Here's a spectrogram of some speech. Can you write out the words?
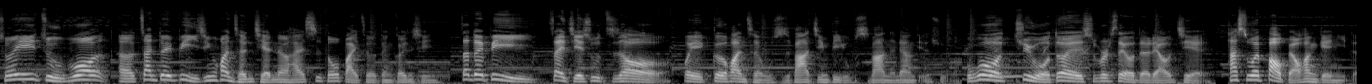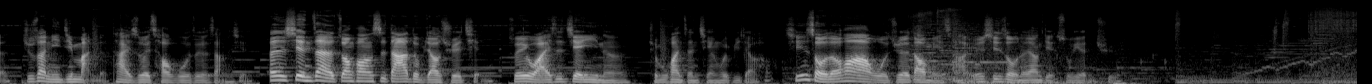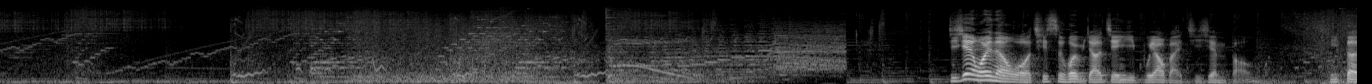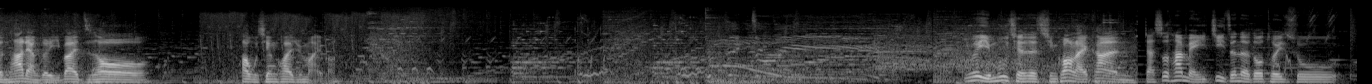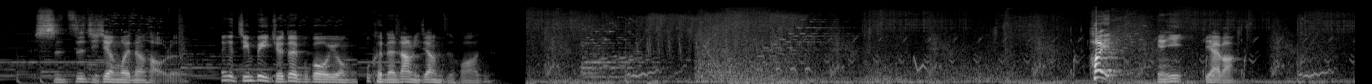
所以主播呃战队币已经换成钱了，还是都摆着等更新。战队币在结束之后会各换成五十八金币、五十八能量点数。不过据我对 Supercell 的了解，它是会报表换给你的，就算你已经满了，它还是会超过这个上限。但是现在的状况是大家都比较缺钱，所以我还是建议呢，全部换成钱会比较好。新手的话，我觉得倒没差，因为新手能量点数也很缺。极限威能，我其实会比较建议不要买极限包，你等它两个礼拜之后，花五千块去买吧。因为以目前的情况来看，假设它每一季真的都推出十只极限威能好了，那个金币绝对不够用，不可能让你这样子花的。嘿。免疫厉害吧？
